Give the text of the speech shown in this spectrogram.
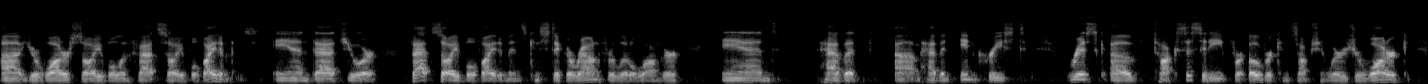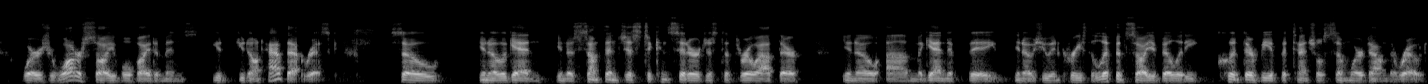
uh, your water soluble and fat soluble vitamins and that your fat soluble vitamins can stick around for a little longer and have a, um, have an increased risk of toxicity for overconsumption, whereas your water, whereas your water soluble vitamins, you, you don't have that risk. So, you know, again, you know, something just to consider, just to throw out there you know, um, again, if they, you know, as you increase the lipid solubility, could there be a potential somewhere down the road?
